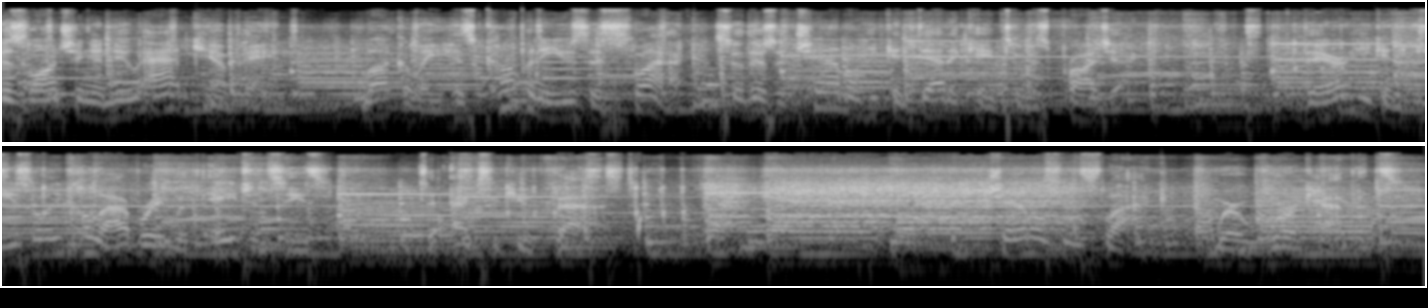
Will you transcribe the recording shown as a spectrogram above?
is launching a new ad campaign. Luckily, his company uses Slack, so there's a channel he can dedicate to his project. There, he can easily collaborate with agencies to execute fast. Channels in Slack, where work happens.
